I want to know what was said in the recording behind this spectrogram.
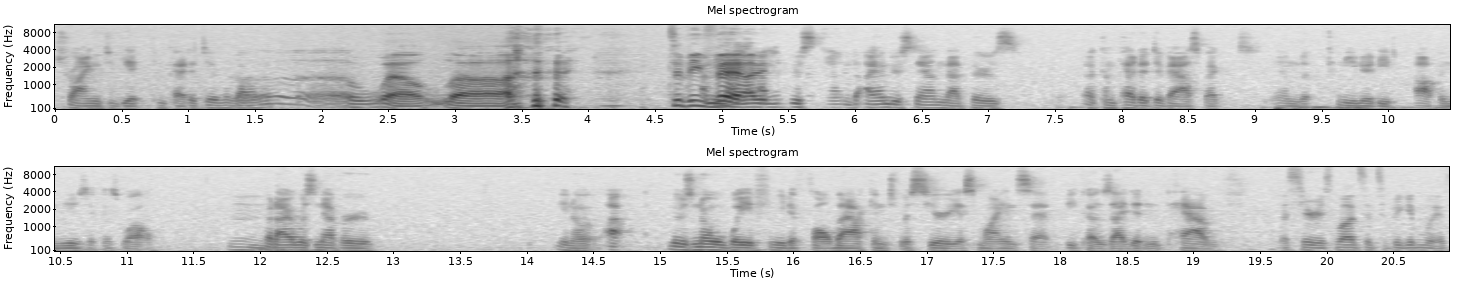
trying to get competitive about it. Uh, well, uh, to be I fair, I, I I mean, understand. I understand that there's a competitive aspect and community to pop'n music as well. Hmm. But I was never, you know, I, there's no way for me to fall back into a serious mindset because I didn't have, a serious mindset to begin with,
